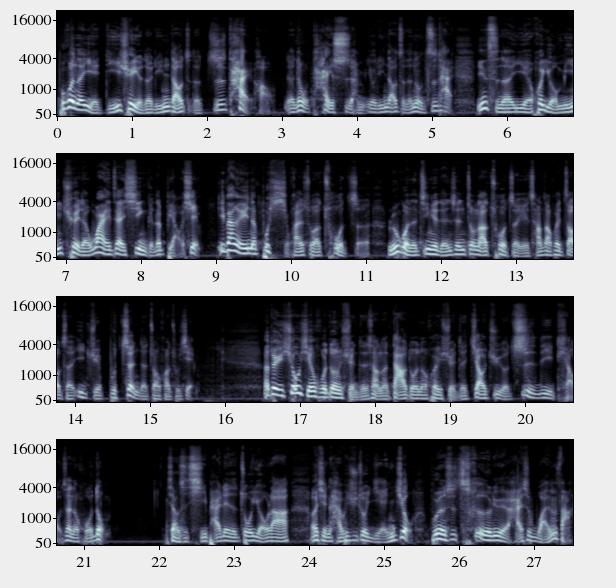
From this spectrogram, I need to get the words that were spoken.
不过呢，也的确有着领导者的姿态，好，有那种态势，很有领导者的那种姿态，因此呢，也会有明确的外在性格的表现。一般而言呢，不喜欢受到挫折。如果呢，今天人生重大挫折，也常常会造成一蹶不振的状况出现。那对于休闲活动选择上呢，大多呢会选择较具有智力挑战的活动，像是棋牌类的桌游啦，而且呢还会去做研究，不论是策略还是玩法，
